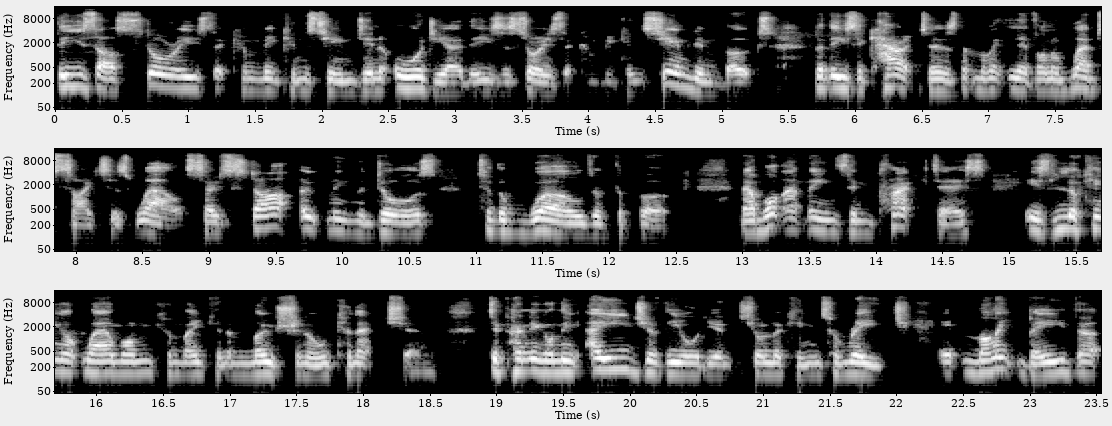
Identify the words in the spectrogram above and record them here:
these are stories that can be consumed in audio, these are stories that can be consumed in books, but these are characters that might live on a website as well. So start opening the doors to the world of the book. Now, what that means in practice is looking at where one can make an emotional connection. Depending on the age of the audience you're looking to reach, it might be that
